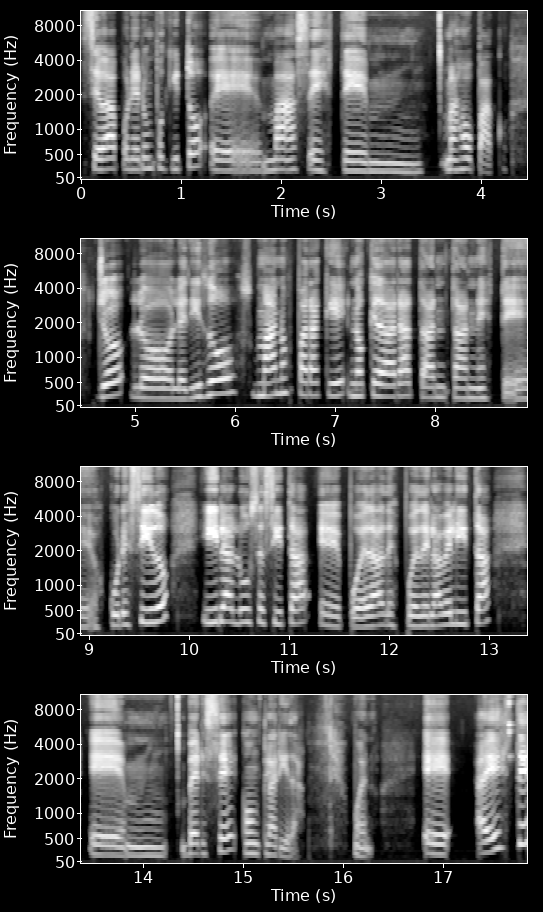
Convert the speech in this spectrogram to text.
se va a poner un poquito eh, más, este, mm, más opaco. Yo lo, le di dos manos para que no quedara tan, tan este, oscurecido y la lucecita pueda después de la velita mm, verse con claridad. Bueno, a este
